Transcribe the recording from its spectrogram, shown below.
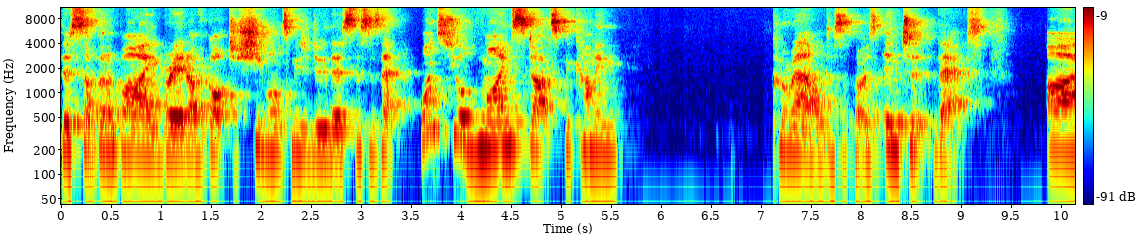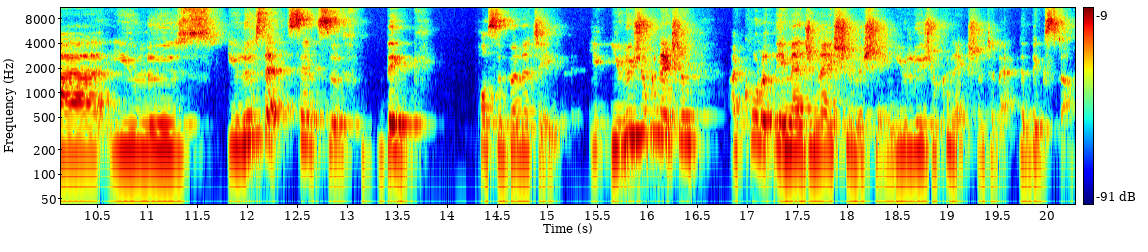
this I've got to buy bread, I've got she wants me to do this, this is that. Once your mind starts becoming corralled, I suppose, into that, uh, you lose you lose that sense of big possibility. You, you lose your connection. I call it the imagination machine. You lose your connection to that, the big stuff,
